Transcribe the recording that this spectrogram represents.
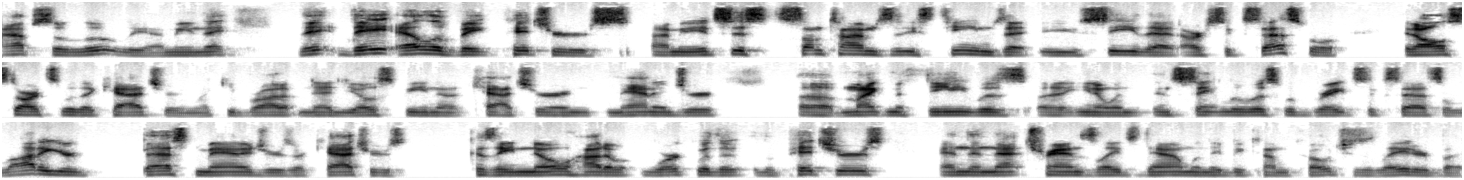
Absolutely. I mean, they they they elevate pitchers. I mean, it's just sometimes these teams that you see that are successful, it all starts with a catcher. And like you brought up, Ned Yost being a catcher and manager. Uh, Mike Matheny was, uh, you know, in, in St. Louis with great success. A lot of your best managers are catchers because they know how to work with the, the, pitchers, and then that translates down when they become coaches later. But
